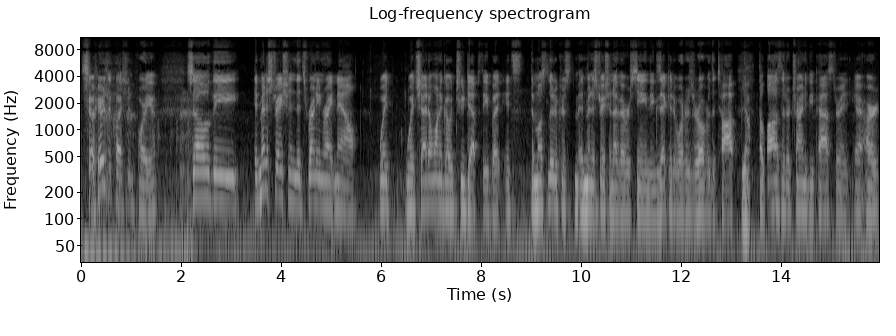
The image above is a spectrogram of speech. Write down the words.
so here's a question for you. So the administration that's running right now, which which I don't want to go too depthy, but it's the most ludicrous administration I've ever seen. The executive orders are over the top. Yeah. The laws that are trying to be passed are are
